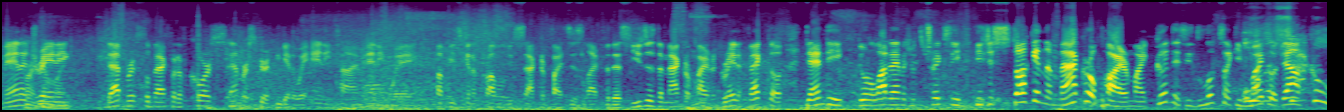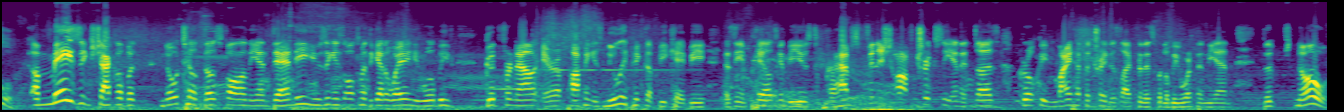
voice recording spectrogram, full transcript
mana draining. That bristle back, but of course, Ember Spirit can get away anytime, anyway. Puppy's gonna probably sacrifice his life for this. Uses the Macropyre to great effect, though. Dendi doing a lot of damage with Trixie. He's just stuck in the Macropyre. My goodness, he looks like he Oh, might go down. shackle! Amazing shackle, but No Tail does fall in the end. Dandy using his ultimate to get away. He will be good for now. Era popping his newly picked up BKB as the Impale is going to be used to perhaps finish off Trixie, and it does. Kuroki might have to trade his life for this, but it'll be worth it in the end. The, no,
